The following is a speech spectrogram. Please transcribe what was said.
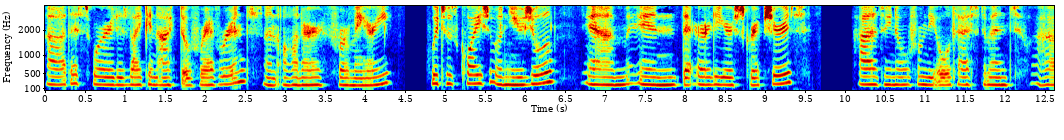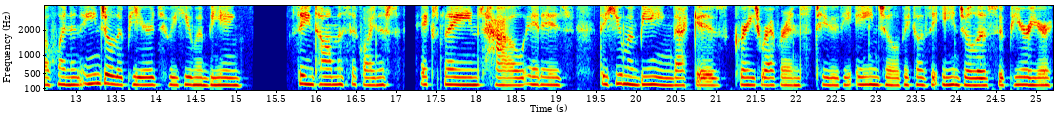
uh, this word is like an act of reverence and honour for Mary, which was quite unusual um, in the earlier scriptures. As we know from the Old Testament, uh, when an angel appeared to a human being, St. Thomas Aquinas explains how it is the human being that gives great reverence to the angel because the angel is superior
